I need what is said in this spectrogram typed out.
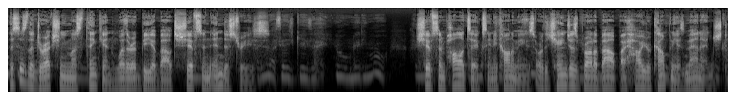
This is the direction you must think in, whether it be about shifts in industries, shifts in politics and economies, or the changes brought about by how your company is managed.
